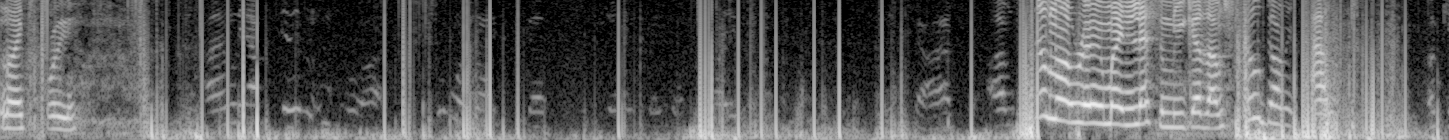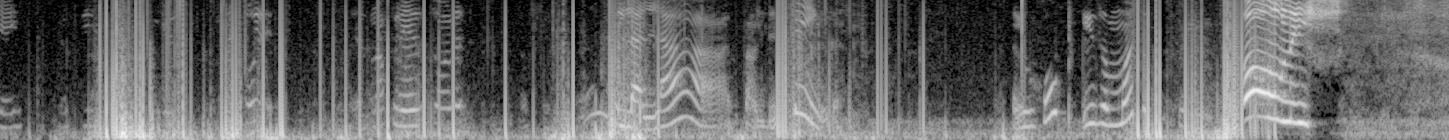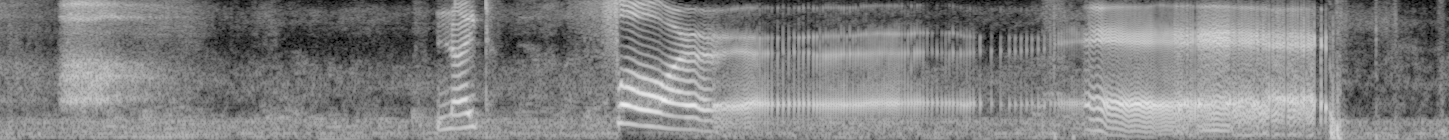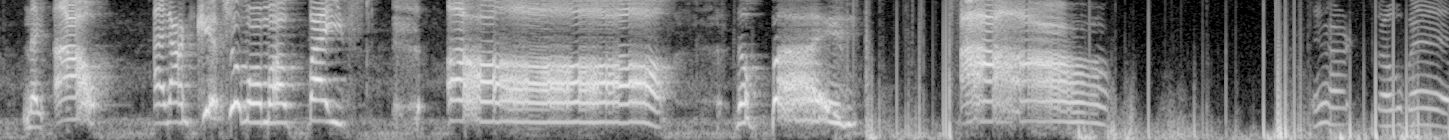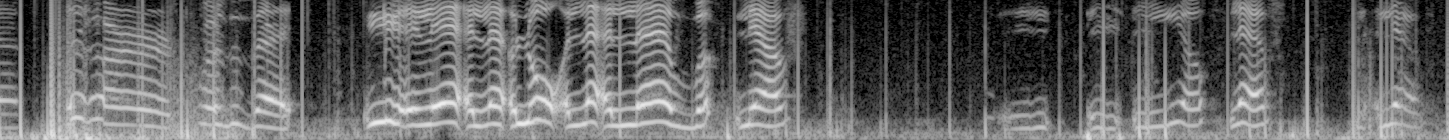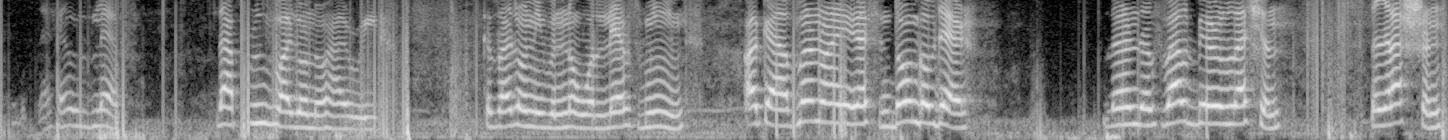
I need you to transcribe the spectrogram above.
Night three. Still not learning my lesson because I'm still going out. Okay, let's see. Yes, toilet. There's nothing in the toilet. Ooh la la! I found this thing. I hope it's a magical thing. Holy sh! Night four. Like, oh, ow! I got ketchup on my face. Oh, the pain. Ah, it hurts so bad. It hurts. What does it say? Le, le, lo, le, live, live. Leo, live, live. What the hell is left? That proves I don't know how to read. Because I don't even know what left means. Okay, I've learned my lesson. Don't go there. Learn the valuable lesson. The lesson.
